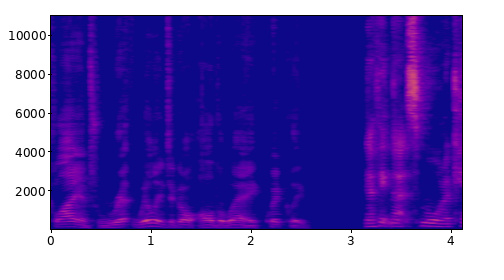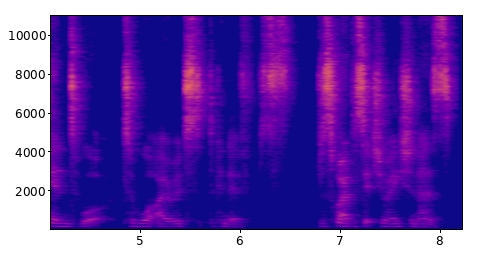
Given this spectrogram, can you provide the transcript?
clients re- willing to go all the way quickly. I think that's more akin to what to what I would kind of describe the situation as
